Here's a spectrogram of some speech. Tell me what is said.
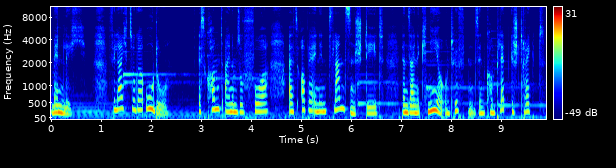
männlich. Vielleicht sogar Udo. Es kommt einem so vor, als ob er in den Pflanzen steht, denn seine Knie und Hüften sind komplett gestreckt,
